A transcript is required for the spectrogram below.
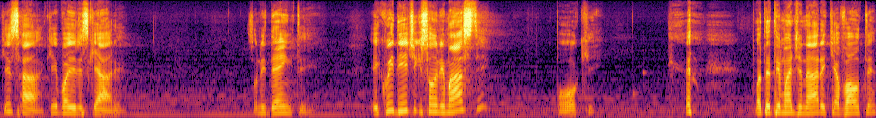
Chissà, chi vuole rischiare? Sono i denti. E qui dice che sono rimasti pochi. Potete immaginare che a volte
